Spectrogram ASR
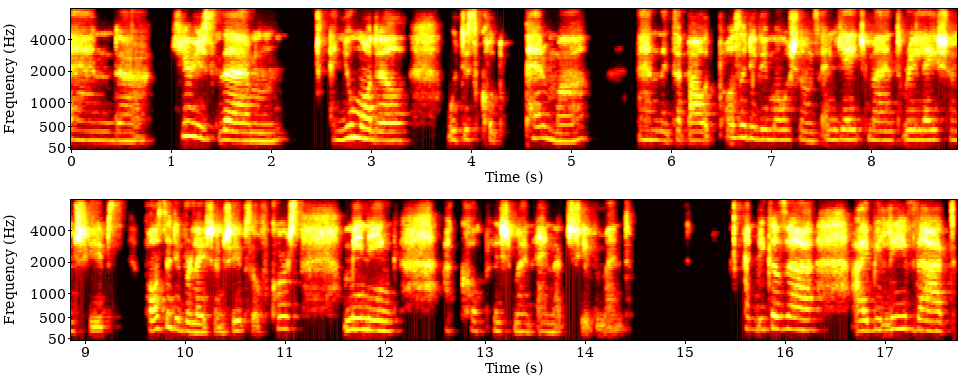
and uh, here is the um, a new model which is called PERMA, and it's about positive emotions, engagement, relationships, positive relationships, of course, meaning accomplishment and achievement. And because uh, I believe that,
